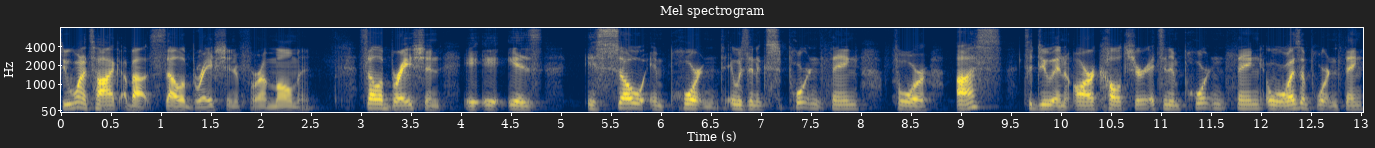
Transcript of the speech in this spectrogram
So, we want to talk about celebration for a moment. Celebration is is so important. It was an important thing for us to do in our culture. It's an important thing, or was an important thing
